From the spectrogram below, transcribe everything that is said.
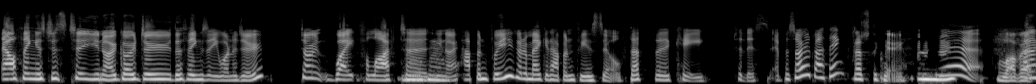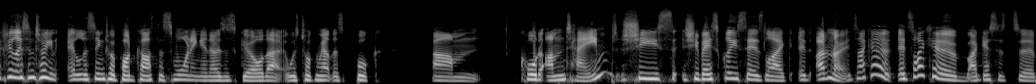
our thing is just to you know go do the things that you want to do. Don't wait for life to you Mhm. know happen for you. You got to make it happen for yourself. That's the key to this episode, I think. that's the key. Mm-hmm. Yeah. Love it. I actually listened to a, uh, listening to a podcast this morning, and there was this girl that was talking about this book um, called Untamed. She's she basically says like it, I don't know. It's like a it's like a I guess it's a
